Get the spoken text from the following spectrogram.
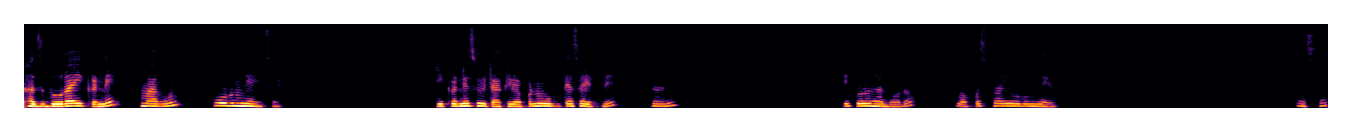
हा जो दोरा इकडने मागून ओढून घ्यायचा आहे. इकडने सुई टाकली आपण उलट्या साईडने आणि इकडून हा दोरा वापस मागे ओढून घ्यायचा असं.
